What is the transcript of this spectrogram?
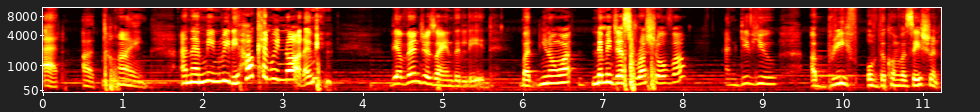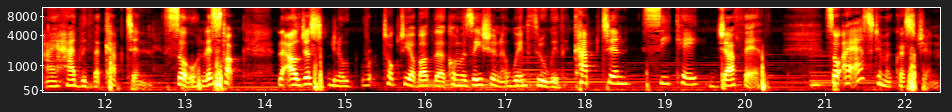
at a time. And I mean, really, how can we not? I mean, the Avengers are in the lead. But you know what? Let me just rush over and give you a brief of the conversation I had with the captain. So let's talk. I'll just, you know, talk to you about the conversation I went through with Captain CK Japheth. So I asked him a question,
